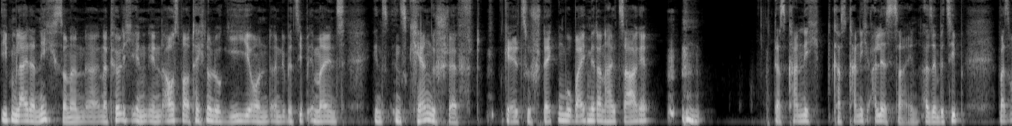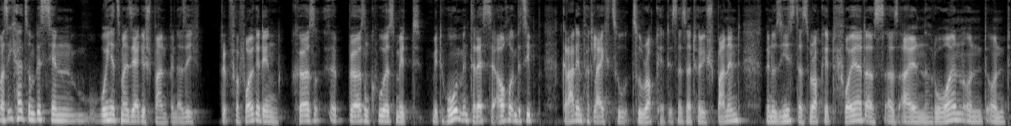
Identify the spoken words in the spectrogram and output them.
Eben leider nicht, sondern äh, natürlich in, in Ausbautechnologie und, und im Prinzip immer ins, ins, ins Kerngeschäft Geld zu stecken, wobei ich mir dann halt sage, das kann nicht, das kann nicht alles sein. Also im Prinzip, was, was ich halt so ein bisschen, wo ich jetzt mal sehr gespannt bin, also ich verfolge den äh, Börsenkurs mit, mit hohem Interesse, auch im Prinzip gerade im Vergleich zu, zu Rocket. Ist das natürlich spannend, wenn du siehst, dass Rocket feuert aus, aus allen Rohren und, und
